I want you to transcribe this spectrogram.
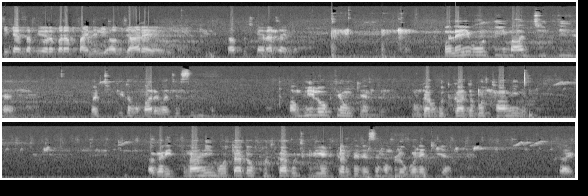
कि कैसा फील हो रहा है पर अब फाइनली अब जा रहे हैं। तो आप कुछ कहना चाहेंगे? भले ही वो टीम आज जीती है पर जीती तो हमारे वजह से ही है। हम ही लोग थे उनके अंदर। उनका खुद का तो कुछ था ही नहीं। अगर इतना ही होता तो खुद का कुछ क्रिएट करते जैसे हम लोगों ने किया। राइट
